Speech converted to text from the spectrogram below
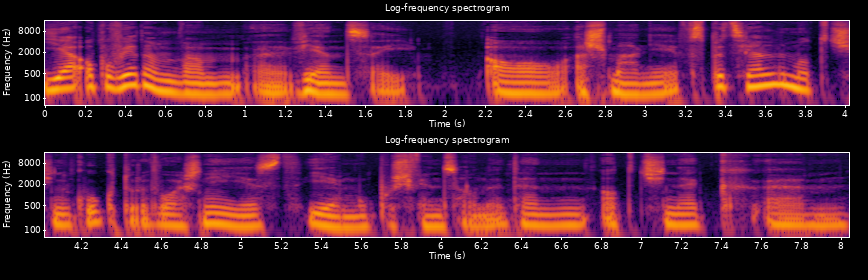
Ja opowiadam wam e, więcej o Ashmanie w specjalnym odcinku, który właśnie jest jemu poświęcony. Ten odcinek um,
